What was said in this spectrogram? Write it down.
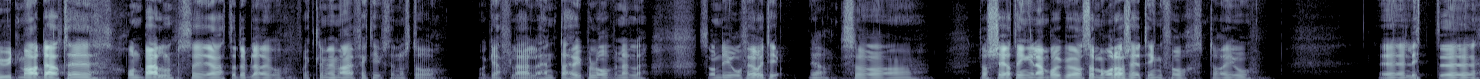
utmat der til rundballen, som gjør at det blir jo fryktelig mye mer effektivt enn å stå og gafle eller hente høy på låven, eller sånn de gjorde før i tida. ja. Så det skjer ting i landbruket, og så må det skje ting, for det er jo eh, litt eh,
